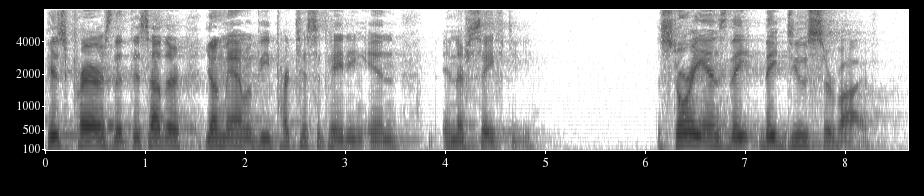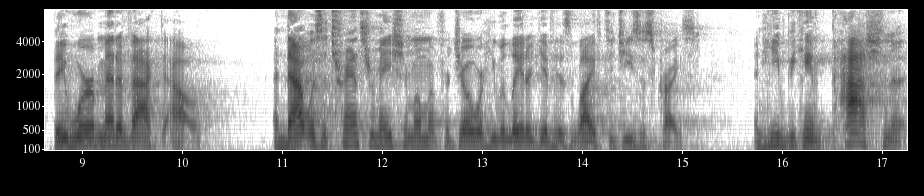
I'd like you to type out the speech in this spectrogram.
his prayers, that this other young man would be participating in, in their safety. The story ends, they, they do survive. They were medevaced out. And that was a transformation moment for Joe where he would later give his life to Jesus Christ. And he became passionate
